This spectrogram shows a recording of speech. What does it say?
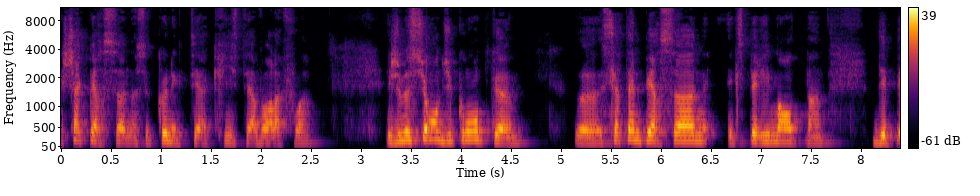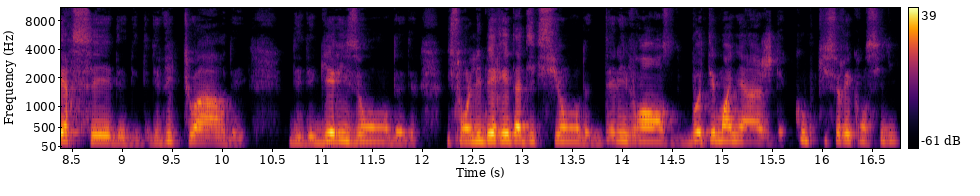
chaque personne à se connecter à Christ et avoir la foi. Et je me suis rendu compte que euh, certaines personnes expérimentent ben, des percées, des, des victoires, des, des, des guérisons, de, ils sont libérés d'addiction, de délivrance, de beaux témoignages, des couples qui se réconcilient.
